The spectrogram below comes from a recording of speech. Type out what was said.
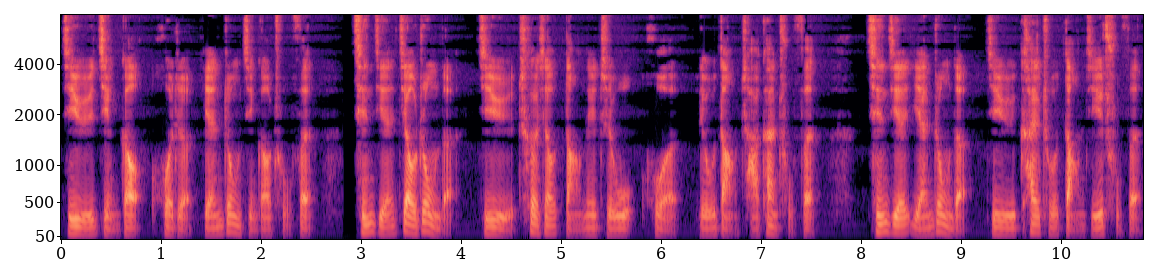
给予警告或者严重警告处分；情节较重的，给予撤销党内职务或留党察看处分；情节严重的，给予开除党籍处分。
